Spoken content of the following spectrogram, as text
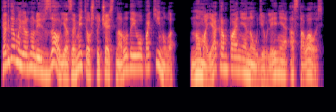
Когда мы вернулись в зал, я заметил, что часть народа его покинула, но моя компания, на удивление, оставалась.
